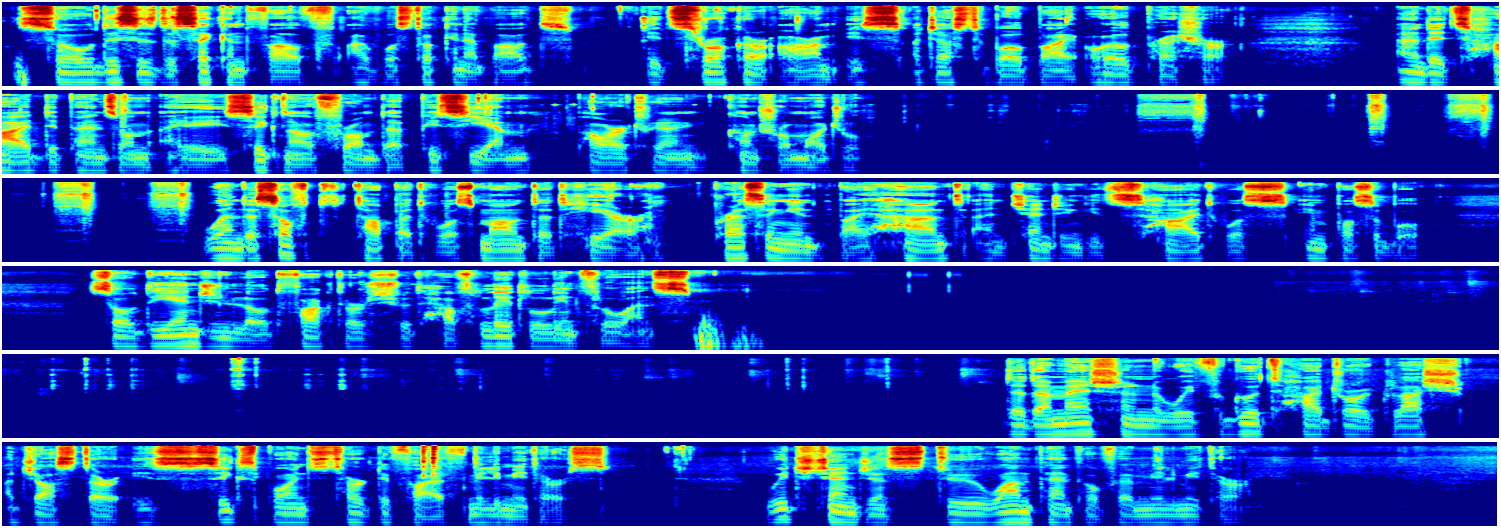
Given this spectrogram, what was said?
So this is the second valve I was talking about. Its rocker arm is adjustable by oil pressure, and its height depends on a signal from the PCM powertrain control module. When the soft tappet was mounted here, pressing it by hand and changing its height was impossible, so the engine load factor should have little influence. The dimension with good hydraulic lash adjuster is 6.35 mm, which changes to one tenth of a millimeter.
